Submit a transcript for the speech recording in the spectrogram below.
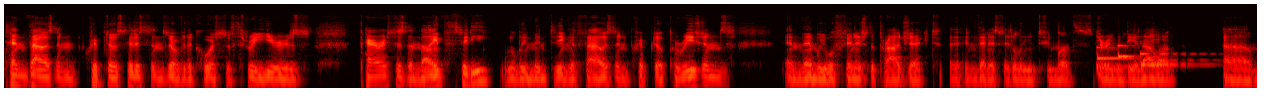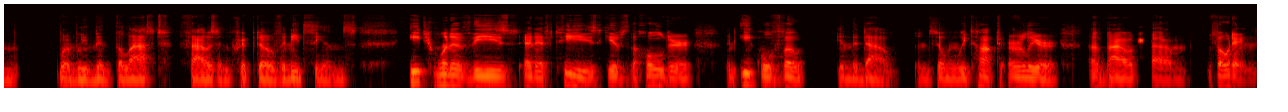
10,000 crypto citizens over the course of three years. Paris is the ninth city. We'll be minting a thousand crypto Parisians, and then we will finish the project uh, in Venice, Italy, in two months during the Biennale, um, when we mint the last thousand crypto Venetians. Each one of these NFTs gives the holder an equal vote in the DAO. And so when we talked earlier about um, voting,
